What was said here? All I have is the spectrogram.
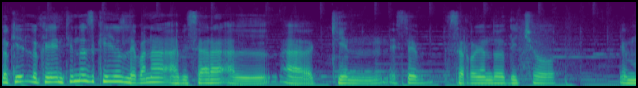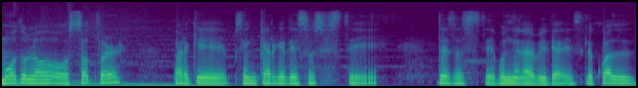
lo, que, lo que entiendo es que ellos le van a avisar al, a quien esté desarrollando dicho eh, módulo o software para que se encargue de esos este, de esas este, vulnerabilidades, lo cual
